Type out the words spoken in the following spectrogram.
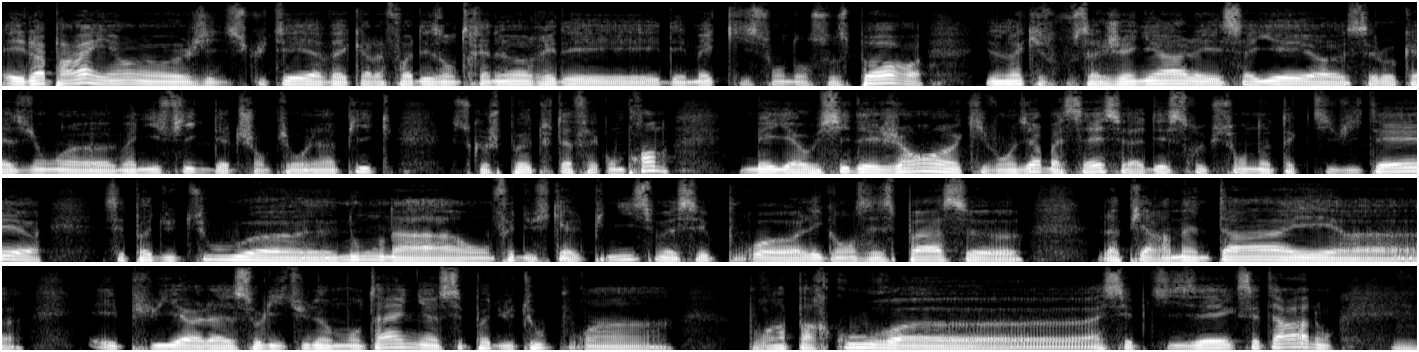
et là pareil, hein, j'ai discuté avec à la fois des entraîneurs et des, des mecs qui sont dans ce sport. Il y en a qui trouvent ça génial et ça y est, c'est l'occasion magnifique d'être champion olympique, ce que je peux tout à fait comprendre. Mais il y a aussi des gens qui vont dire, bah ça y est, c'est la destruction de notre activité. C'est pas du tout nous on a on fait du scalpinisme, c'est pour euh, les grands espaces, euh, la Pyramenta et euh, et puis la solitude en montagne. C'est pas du tout pour un pour un parcours aseptisé, etc. Donc, hmm.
